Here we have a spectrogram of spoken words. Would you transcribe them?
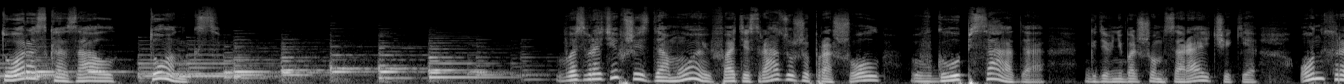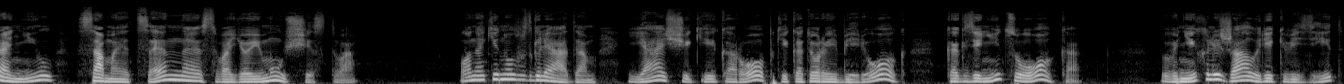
Что рассказал Тонкс? Возвратившись домой, Фати сразу же прошел вглубь сада, где в небольшом сарайчике он хранил самое ценное свое имущество. Он окинул взглядом ящики и коробки, которые берег, как зеницу ока. В них лежал реквизит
